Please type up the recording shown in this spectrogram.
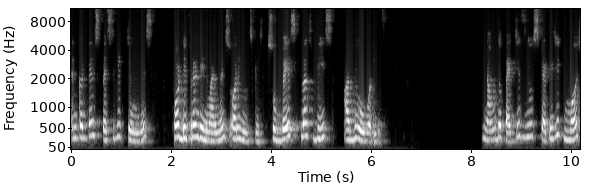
and contains specific changes for different environments or use cases. So base plus these are the overlays. Now the patches use strategic merge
